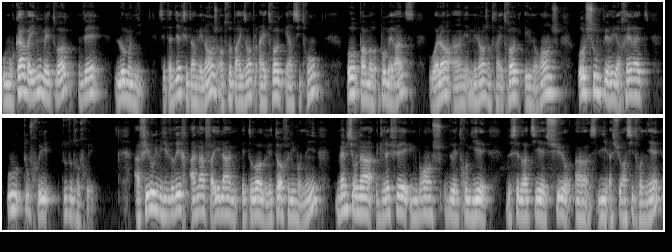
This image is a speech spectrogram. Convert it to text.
Ou murka vainu etrog ve lomoni, c'est-à-dire que c'est un mélange entre par exemple un etrog et un citron, au ou alors un mélange entre un etrog et une orange, au shumperi acheret, ou tout fruit, tout autre fruit. Afilouim hivrich anaf ailan etrog letoch limoni, même si on a greffé une branche de étroguier, de cédratier sur un, citronnier,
